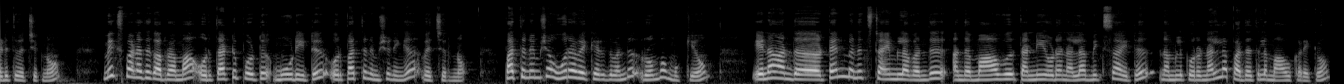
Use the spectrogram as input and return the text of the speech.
எடுத்து வச்சுக்கணும். மிக்ஸ் பண்ணதுக்கு அப்புறமா ஒரு தட்டு போட்டு மூடிட்டு ஒரு பத்து நிமிஷம் நீங்கள் வச்சிடணும் பத்து நிமிஷம் ஊற வைக்கிறது வந்து ரொம்ப முக்கியம். ஏன்னா அந்த டென் மினிட்ஸ் டைமில் வந்து அந்த மாவு தண்ணியோட நல்லா மிக்ஸ் ஆகிட்டு நம்மளுக்கு ஒரு நல்ல பதத்தில் மாவு கிடைக்கும்.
